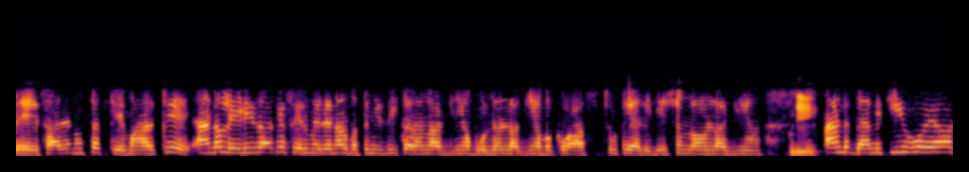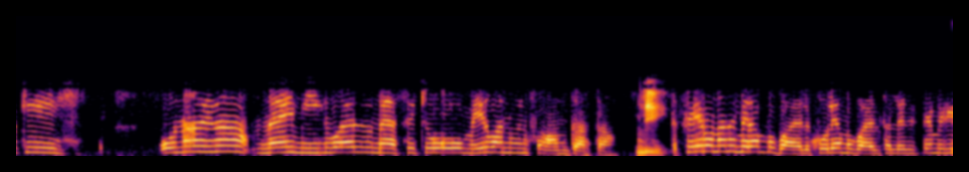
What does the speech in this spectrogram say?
ਤੇ ਸਾਰਿਆਂ ਨੂੰ ਧੱਕੇ ਮਾਰ ਕੇ ਐਂਡ ਉਹ ਲੇਡੀਜ਼ ਆ ਕੇ ਫਿਰ ਮੇਰੇ ਨਾਲ ਬਦਤਮੀਜ਼ੀ ਕਰਨ ਲੱਗ ਗਈਆਂ ਬੋਲਣ ਲੱਗ ਗਈਆਂ ਬਕਵਾਸ ਝੂਠੇ ਐਲੀਗੇਸ਼ਨ ਲਾਉਣ ਲੱਗ ਗਈਆਂ। ਜੀ। ਐਂਡ ਦੈਨ ਕੀ ਹੋਇਆ ਕਿ ਉਹਨਾਂ ਨੇ ਨਾ ਮੈਂ ਮੀਨਵਾਈਲ ਮੈਸੇਜ ਉਹ ਮਿਹਰਬਾਨ ਨੂੰ ਇਨਫਾਰਮ ਕਰਤਾ। ਜੀ। ਤੇ ਫਿਰ ਉਹਨਾਂ ਨੇ ਮੇਰਾ ਮੋਬਾਈਲ ਖੋਲਿਆ ਮੋਬਾਈਲ ਥੱਲੇ ਸਿੱਟੇ ਮੇਰੀ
